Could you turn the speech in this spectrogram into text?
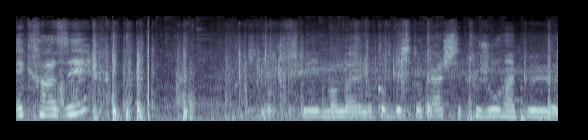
écrasé. Puis bon, ben, le coffre de stockage c'est toujours un peu... euh,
